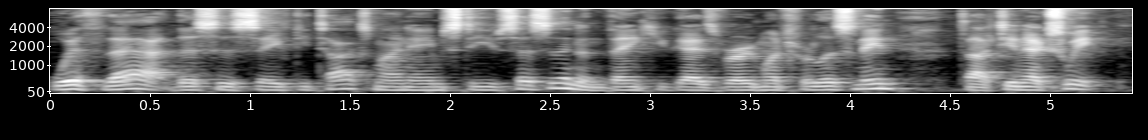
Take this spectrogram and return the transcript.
With that, this is Safety Talks. My name's Steve Sisson, and thank you guys very much for listening. Talk to you next week.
